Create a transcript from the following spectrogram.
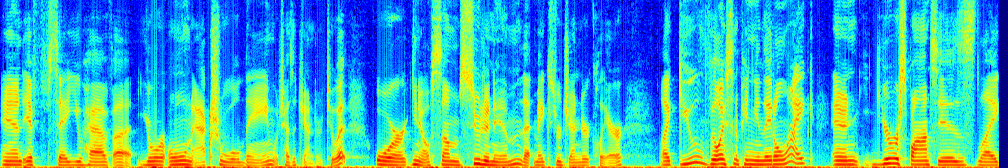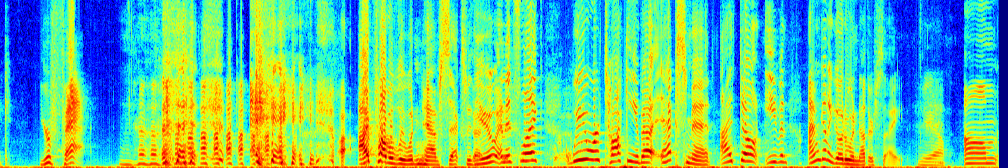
And if, say, you have uh, your own actual name, which has a gender to it, or you know some pseudonym that makes your gender clear, like you voice an opinion they don't like, and your response is like, "You're fat." I I probably wouldn't have sex with you. And it's like, we were talking about X Men. I don't even. I'm going to go to another site. yeah. Um,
